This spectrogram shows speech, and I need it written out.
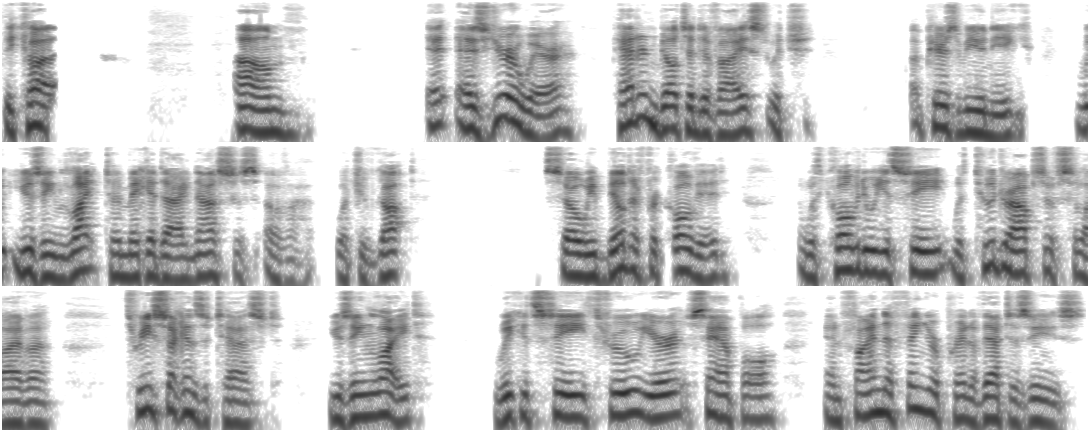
Because, um, as you're aware, Pattern built a device which appears to be unique, using light to make a diagnosis of what you've got. So we built it for COVID. And with COVID, we could see with two drops of saliva, three seconds of test, using light, we could see through your sample and find the fingerprint of that disease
